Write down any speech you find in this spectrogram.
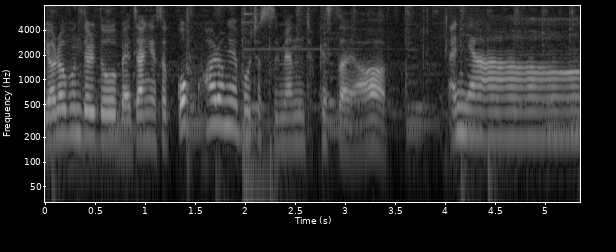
여러분들도 매장에서 꼭 활용해 보셨으면 좋겠어요. 안녕.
